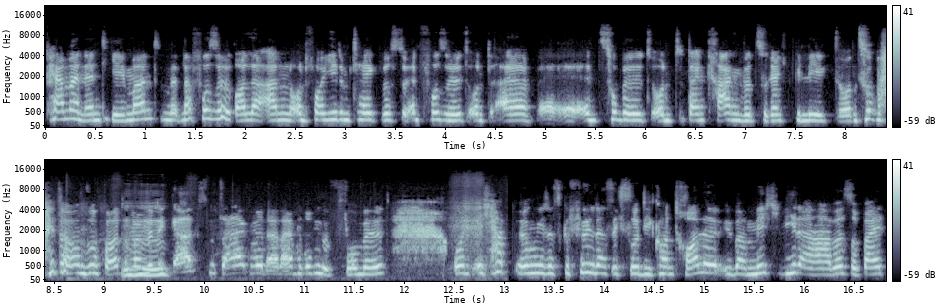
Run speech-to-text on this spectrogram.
permanent jemand mit einer Fusselrolle an und vor jedem Take wirst du entfusselt und äh, entzubbelt und dein Kragen wird zurechtgelegt und so weiter und so fort. Und man wird mhm. den ganzen Tag mit an einem rumgefummelt. Und ich habe irgendwie das Gefühl, dass ich so die Kontrolle über mich wieder habe, sobald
